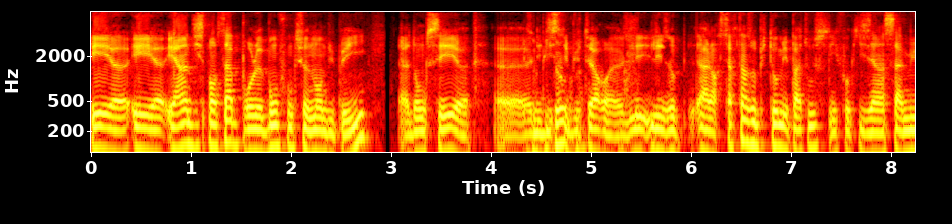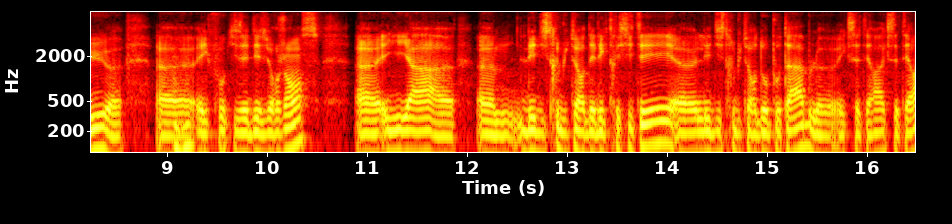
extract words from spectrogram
et, et, et, indispensables pour le bon fonctionnement du pays. Euh, donc c'est euh, euh, Les les, hôpitaux, distributeurs, les, alors certains hôpitaux, mais pas tous. Il faut qu'ils aient un SAMU euh, Mhm. et il faut qu'ils aient des urgences. Euh, il y a les distributeurs d'électricité, les distributeurs d'eau potable, etc., etc.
